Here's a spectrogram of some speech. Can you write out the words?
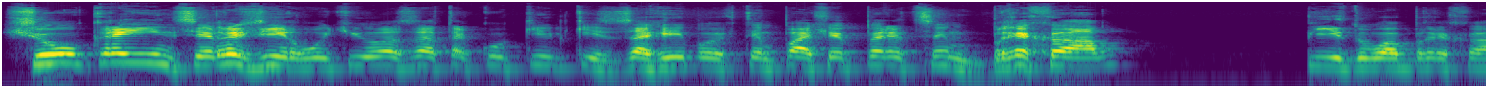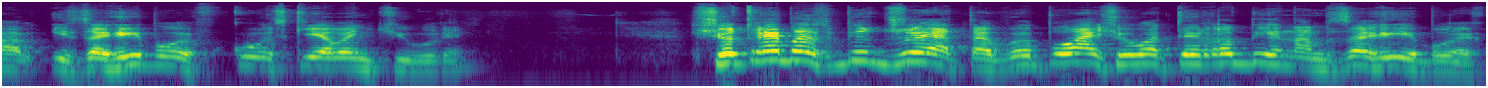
що українці розірвуть його за таку кількість загиблих, тим паче перед цим брехав, підло брехав і загиблих в Курській авантюрі. Що треба з бюджету виплачувати родинам загиблих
